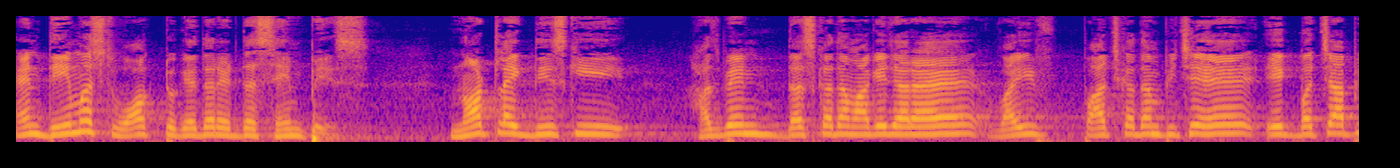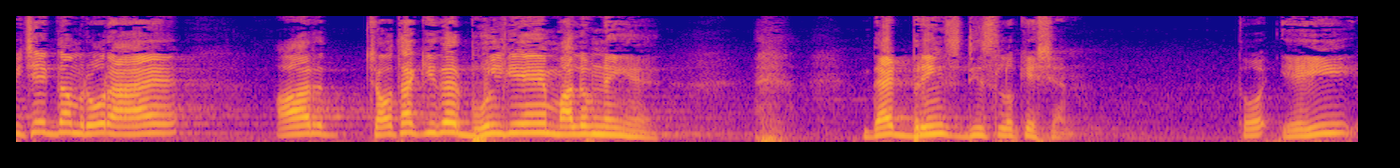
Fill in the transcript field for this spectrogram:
And they must walk together at the same pace not like this की हस्बैंड दस कदम आगे जा रहा है वाइफ पाँच कदम पीछे है, एक बच्चा पीछे एकदम रो रहा है, और चौथा किधर भूल गए हैं, मालूम नहीं है। दैट ब्रिंग्स डिसलोकेशन तो यही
